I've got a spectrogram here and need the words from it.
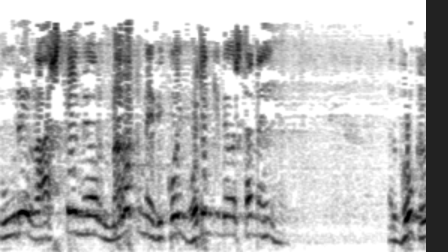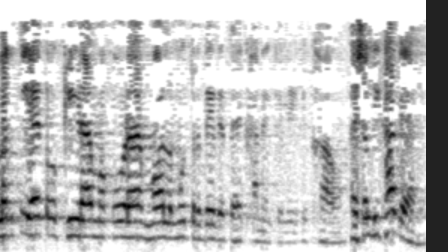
पूरे रास्ते में और नरक में भी कोई भोजन की व्यवस्था नहीं है। और भूख लगती है तो कीड़ा, मकोड़ा, मल, मूत्र दे देते हैं खाने के लिए कि खाओ। ऐसा लिखा गया है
